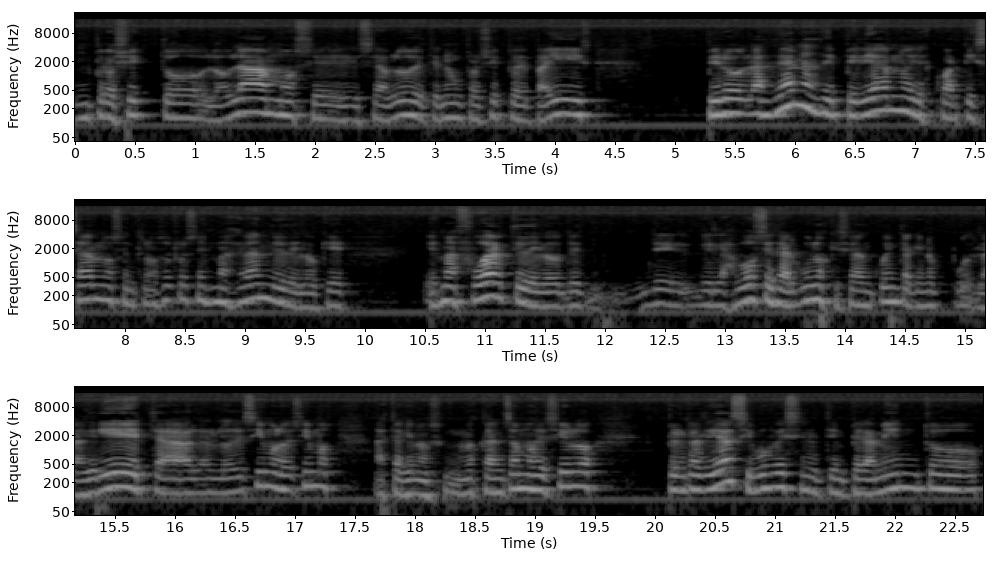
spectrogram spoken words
un proyecto, lo hablamos, se habló de tener un proyecto de país, pero las ganas de pelearnos y descuartizarnos entre nosotros es más grande de lo que, es más fuerte de lo de, de, las voces de algunos que se dan cuenta que no la grieta, lo decimos, lo decimos, hasta que nos, cansamos de decirlo, pero en realidad si vos ves en el temperamento,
